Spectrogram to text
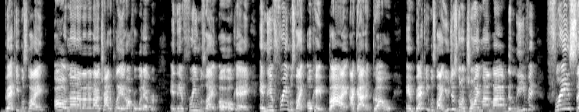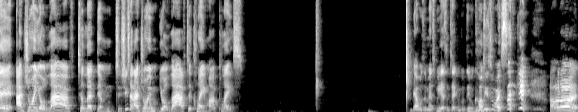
Becky was like, "Oh no no no no no!" Try to play it off or whatever. And then Freen was like, "Oh okay." And then Freen was like, "Okay, bye. I gotta go." And Becky was like, "You just gonna join my live to leave it?" Freen said, "I joined your live to let them." To, she said, "I joined your live to claim my place." That was a mess. We had some technical difficulties for a second. Hold on.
